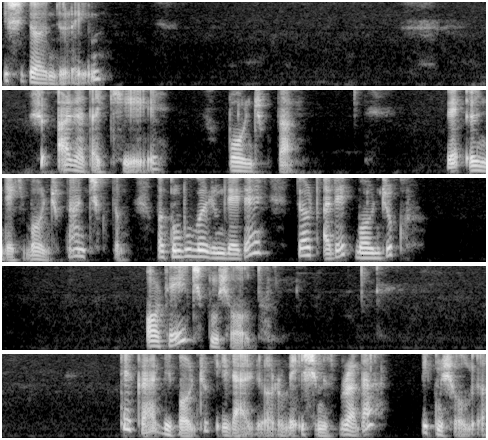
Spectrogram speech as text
İşi döndüreyim. Şu aradaki boncuktan ve öndeki boncuktan çıktım. Bakın bu bölümde de 4 adet boncuk ortaya çıkmış oldu. Tekrar bir boncuk ilerliyorum ve işimiz burada bitmiş oluyor.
